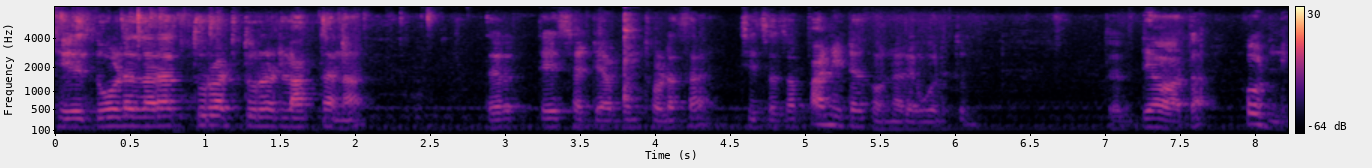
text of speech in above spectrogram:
हे दोड जरा तुरट तुरट लागतं ना तर त्यासाठी आपण थोडासा चिचाचा पाणी टाकवणार आहे वरतून. तर द्यावा आता फोडणी.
